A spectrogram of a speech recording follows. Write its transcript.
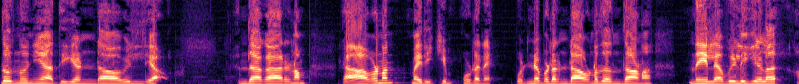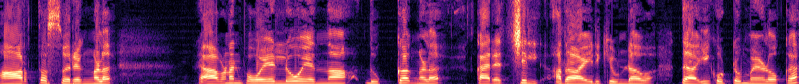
ഇതൊന്നും ഇനി അധികം ഉണ്ടാവില്ല. എന്താ കാരണം? രാവണൻ മരിക്കും ഉടനെ. പിന്നെ ഇവിടെ ഉണ്ടാവുന്നത് എന്താണ്? നിലവിളികൾ ആർത്തസ്വരങ്ങൾ രാവണൻ പോയല്ലോ എന്ന ദുഃഖങ്ങൾ കരച്ചിൽ അതായിരിക്കും ഉണ്ടാവുക. ഇതാ ഈ കൊട്ടും മേളമൊക്കെ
